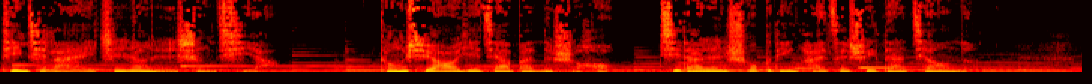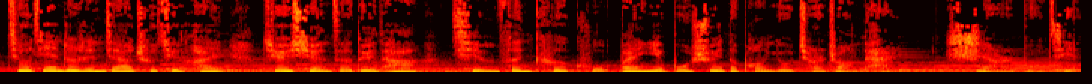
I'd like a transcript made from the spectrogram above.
听起来真让人生气啊！同学熬夜加班的时候，其他人说不定还在睡大觉呢。就见着人家出去嗨，却选择对他勤奋刻苦、半夜不睡的朋友圈状态视而不见。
